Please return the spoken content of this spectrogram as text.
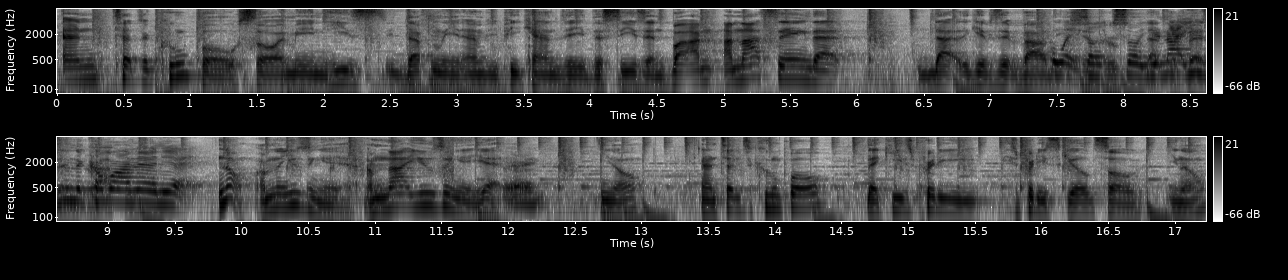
Antetokounmpo, so I mean he's definitely an MVP candidate this season. But I'm, I'm not saying that that gives it validation. Oh, wait, so so you're not using the come on man yet? No, I'm not using it yet. I'm not using it yet. Right. You know, Antetokounmpo, like he's pretty, he's pretty skilled. So you know,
